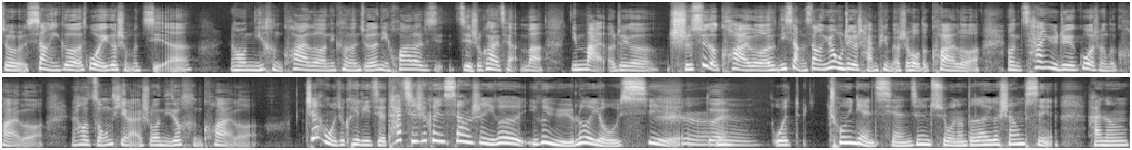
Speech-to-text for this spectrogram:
就是像一个过一个什么节，然后你很快乐，你可能觉得你花了几几十块钱吧，你买了这个持续的快乐，你想象用这个产品的时候的快乐，然后你参与这个过程的快乐，然后总体来说你就很快乐。这样我就可以理解，它其实更像是一个一个娱乐游戏。是对嗯，我充一点钱进去，我能得到一个商品，还能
